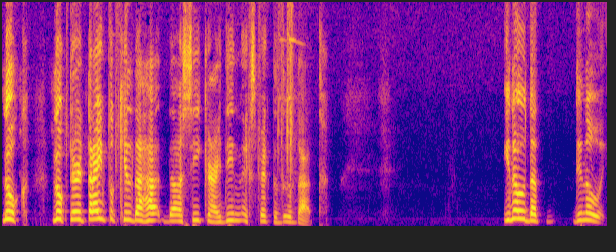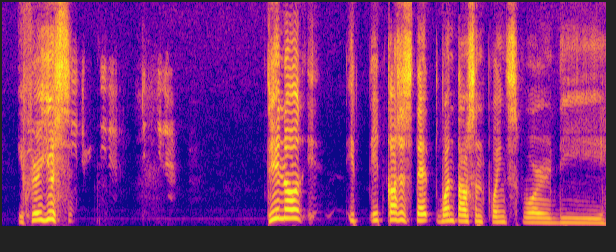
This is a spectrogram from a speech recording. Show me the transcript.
Look, look, they're trying to kill the the seeker. I didn't expect to do that. You know that you know if you're use Do you know it it, it causes that 1000 points for the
